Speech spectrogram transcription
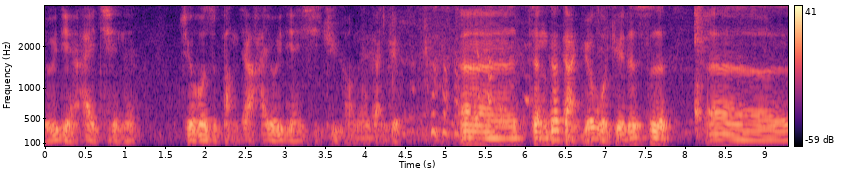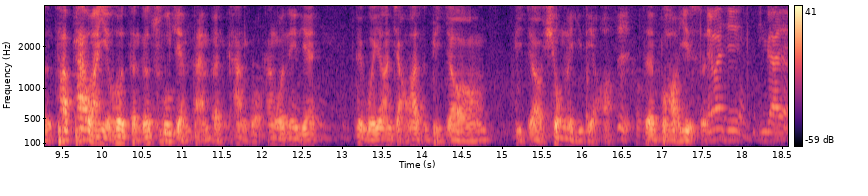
有一点爱情呢。最后是绑架，还有一点喜剧啊那种感觉，呃，整个感觉我觉得是，呃，他拍完以后，整个初剪版本看过，看过那天对维扬讲话是比较比较凶了一点啊，是，这不好意思，没关系，应该的。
